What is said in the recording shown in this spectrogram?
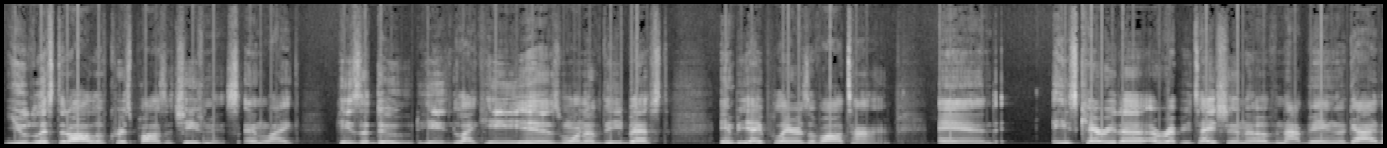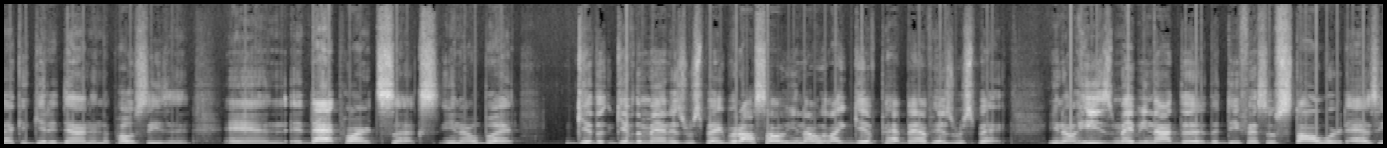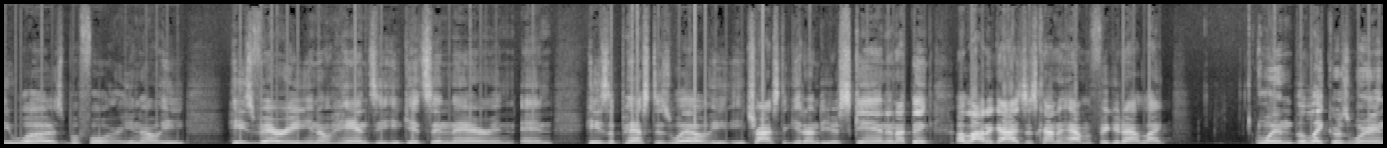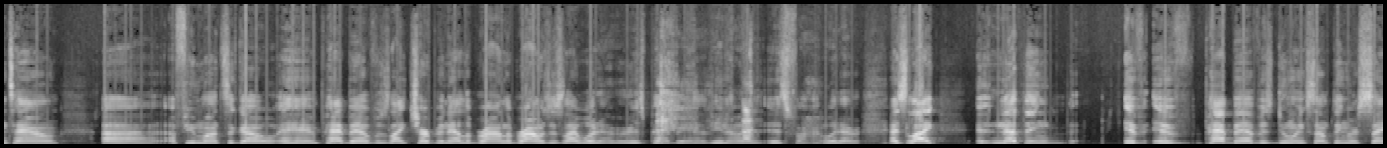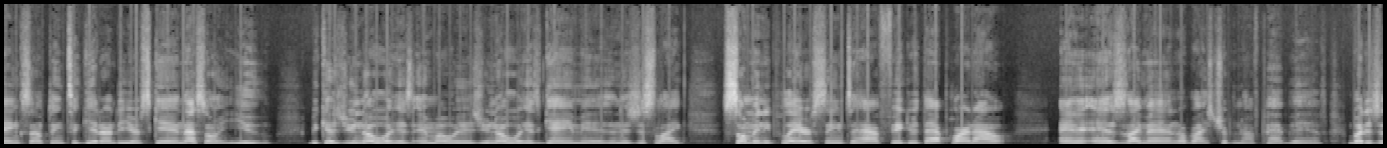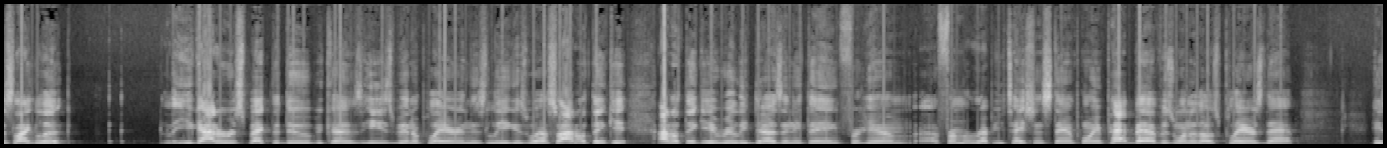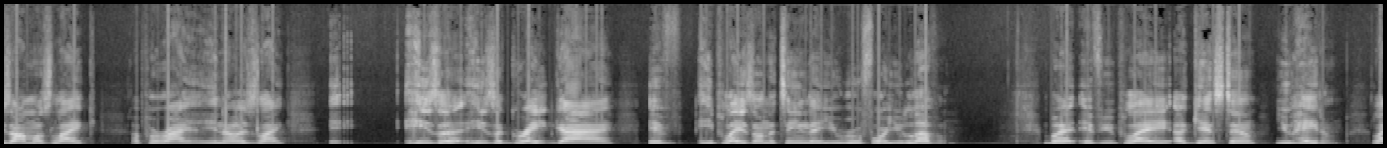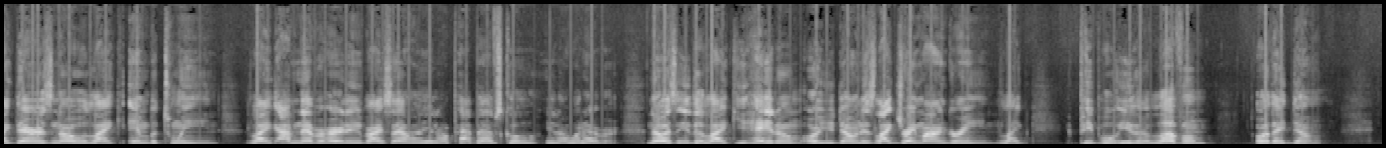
you listed all of Chris Paul's achievements and like he's a dude. He like he is one of the best NBA players of all time. And he's carried a, a, reputation of not being a guy that could get it done in the postseason, and that part sucks, you know. But give the give the man his respect, but also you know like give Pat Bev his respect. You know he's maybe not the the defensive stalwart as he was before. You know he he's very you know handsy. He gets in there and and he's a pest as well. He he tries to get under your skin, and I think a lot of guys just kind of haven't figured out like when the Lakers were in town uh, a few months ago, and Pat Bev was like chirping at LeBron. LeBron was just like, "Whatever, it's Pat Bev. You know, it, it's fine. Whatever." It's like nothing. If if Pat Bev is doing something or saying something to get under your skin, that's on you because you know what his mo is. You know what his game is, and it's just like so many players seem to have figured that part out. And, and it's like, man, nobody's tripping off Pat Bev. But it's just like, look, you got to respect the dude because he's been a player in this league as well. So I don't think it I don't think it really does anything for him uh, from a reputation standpoint. Pat Bev is one of those players that he's almost like a pariah, you know, it's like he's a he's a great guy if he plays on the team that you root for, you love him. But if you play against him, you hate him. Like there is no like in between. Like I've never heard anybody say, "Oh, you know, Pat Bev's cool," you know, whatever. No, it's either like you hate him or you don't. It's like Draymond Green. Like people either love him or they don't.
